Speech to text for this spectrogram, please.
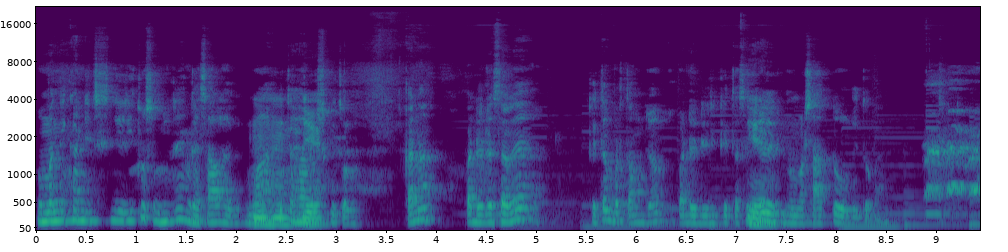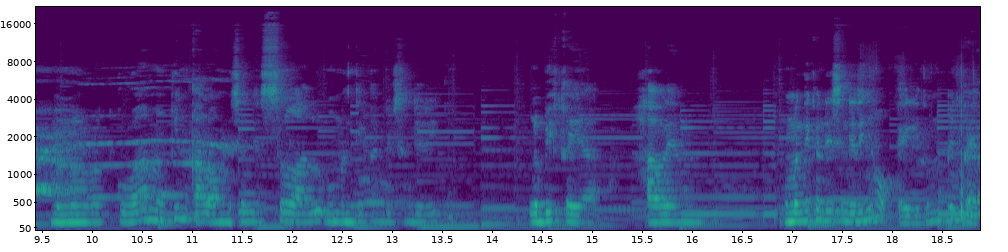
mementingkan diri sendiri itu sebenarnya nggak salah gitu. Malah Mhm, kita iya. harus gitu loh. Karena pada dasarnya kita bertanggung jawab kepada diri kita sendiri Iya. nomor satu gitu kan. Menurut gua mungkin kalau misalnya selalu mementingkan diri sendiri itu lebih kayak hal yang mementingkan diri sendirinya oke gitu mungkin kayak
